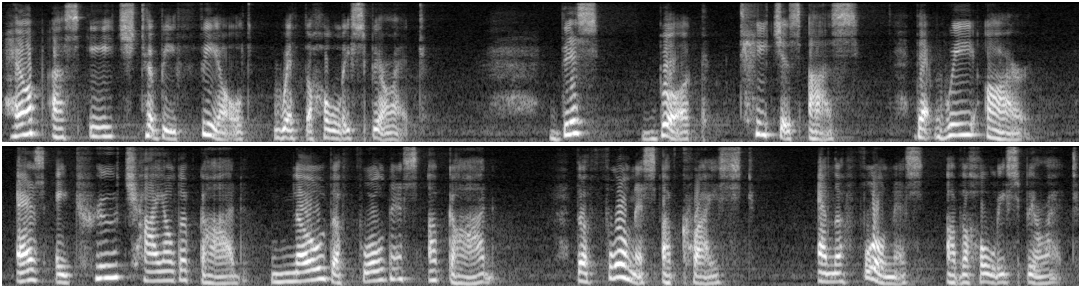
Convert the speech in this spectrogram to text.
Help us each to be filled with the Holy Spirit. This book teaches us that we are, as a true child of God, know the fullness of God, the fullness of Christ, and the fullness of the Holy Spirit.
